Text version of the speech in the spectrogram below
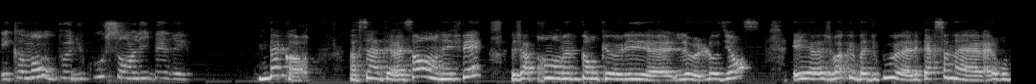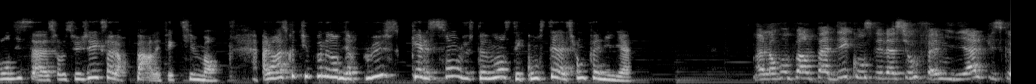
et comment on peut, du coup, s'en libérer. D'accord. Alors c'est intéressant, en effet. J'apprends en même temps que euh, l'audience et euh, je vois que bah, du coup euh, les personnes elles, rebondissent sur le sujet et que ça leur parle effectivement. Alors est-ce que tu peux nous en dire plus? Quelles sont justement ces constellations familiales? Alors, on ne parle pas des constellations familiales, puisque,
